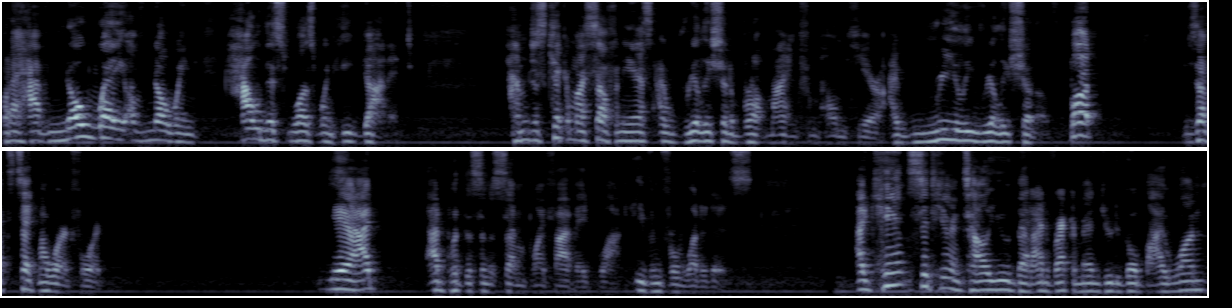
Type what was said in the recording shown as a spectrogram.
but I have no way of knowing how this was when he got it. I'm just kicking myself in the ass. I really should have brought mine from home here. I really, really should have. But you just have to take my word for it yeah, I'd, I'd put this in a 7.58 block, even for what it is. I can't sit here and tell you that I'd recommend you to go buy one,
